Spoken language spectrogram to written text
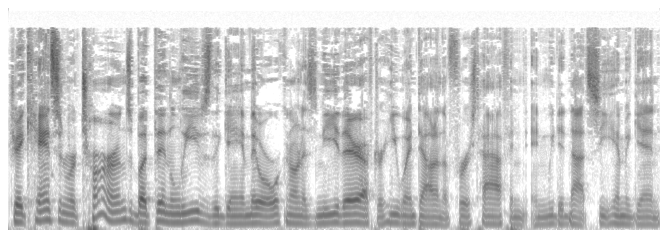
Jake Hansen returns, but then leaves the game. They were working on his knee there after he went down in the first half, and, and we did not see him again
